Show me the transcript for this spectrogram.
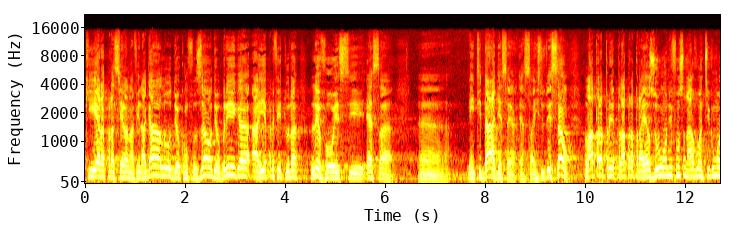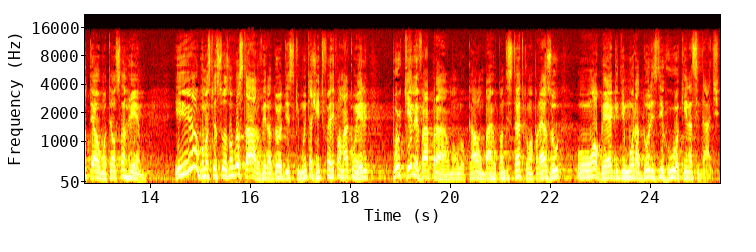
que era para ser lá na Vila Galo, deu confusão, deu briga, aí a prefeitura levou esse, essa uh, entidade, essa, essa instituição, lá para, lá para a Praia Azul, onde funcionava o antigo motel, o Motel San Remo. E algumas pessoas não gostaram. O vereador disse que muita gente foi reclamar com ele por que levar para um local, um bairro tão distante como a Praia Azul, um albergue de moradores de rua aqui na cidade.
